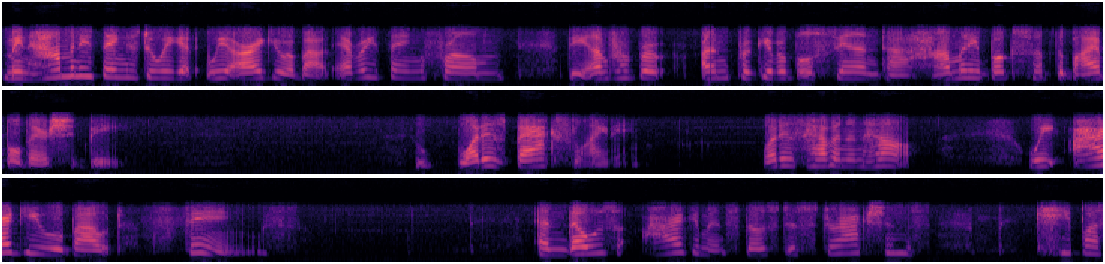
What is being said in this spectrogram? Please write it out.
I mean, how many things do we get? We argue about everything from the unforgivable sin to how many books of the Bible there should be. What is backsliding? What is heaven and hell? We argue about things. And those arguments, those distractions, keep us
